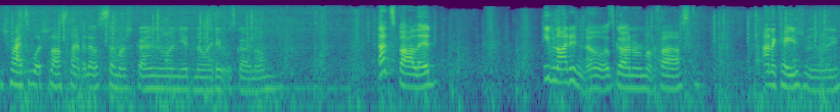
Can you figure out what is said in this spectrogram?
You tried to watch last night, but there was so much going on, you had no idea what was going on. That's valid. Even I didn't know what was going on at first. And occasionally.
